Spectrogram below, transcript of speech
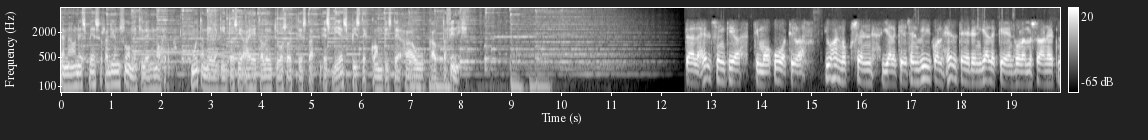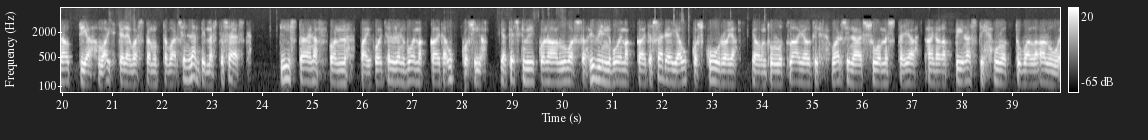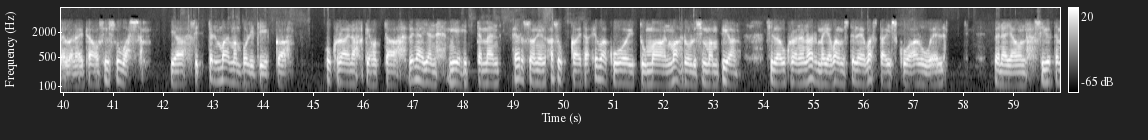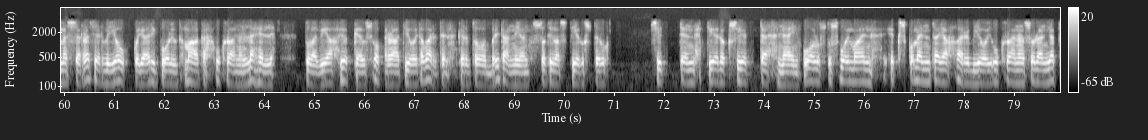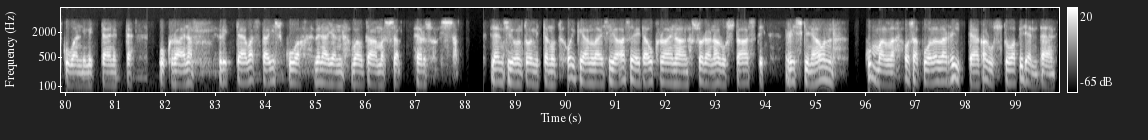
Tämä on SBS-radion suomenkielinen ohjelma. Muita mielenkiintoisia aiheita löytyy osoitteesta sbs.com.au kautta finnish. Täällä Helsinki ja Timo Uotila. Juhannuksen jälkeisen viikon helteiden jälkeen olemme saaneet nauttia vaihtelevasta, mutta varsin lämpimästä säästä. Tiistaina on paikoitellen voimakkaita ukkosia ja keskiviikkona on luvassa hyvin voimakkaita sade- ja ukkoskuuroja ja on tullut laajalti Varsinais-Suomesta ja aina Lappiin asti ulottuvalla alueella näitä on siis luvassa. Ja sitten maailmanpolitiikkaa. Ukraina kehottaa Venäjän miehittämän Hersonin asukkaita evakuoitumaan mahdollisimman pian, sillä Ukrainan armeija valmistelee vastaiskua alueelle. Venäjä on siirtämässä reservijoukkoja eri puolilta maata Ukrainan lähelle tulevia hyökkäysoperaatioita varten, kertoo Britannian sotilastiedustelu. Sitten tiedoksi, että näin puolustusvoimain ex-komentaja arvioi Ukrainan sodan jatkuvan nimittäin, että Ukraina yrittää vasta iskua Venäjän valtaamassa Hersonissa. Länsi on toimittanut oikeanlaisia aseita Ukrainaan sodan alusta asti. Riskinä on kummalla osapuolella riittää kalustoa pidempään.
